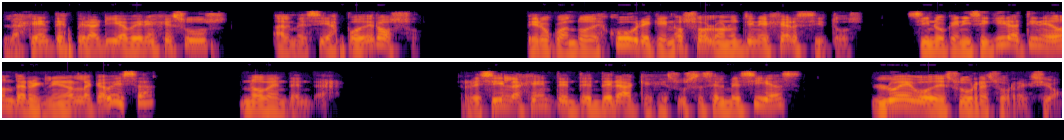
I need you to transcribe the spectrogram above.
la gente esperaría ver en Jesús al Mesías poderoso. Pero cuando descubre que no solo no tiene ejércitos, sino que ni siquiera tiene dónde reclinar la cabeza, no va a entender. Recién la gente entenderá que Jesús es el Mesías luego de su resurrección.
